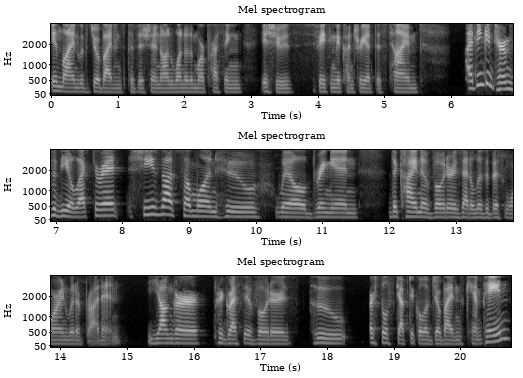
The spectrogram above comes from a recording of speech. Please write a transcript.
in line with Joe Biden's position on one of the more pressing issues facing the country at this time. I think, in terms of the electorate, she's not someone who will bring in the kind of voters that Elizabeth Warren would have brought in younger progressive voters who are still skeptical of Joe Biden's campaign.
